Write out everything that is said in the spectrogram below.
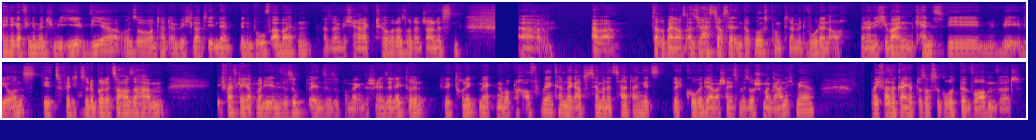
technikaffine Menschen wie wir und so und halt irgendwelche Leute, die in, der, in dem Beruf arbeiten, also irgendwelche Redakteure oder so oder Journalisten. Ähm, aber darüber hinaus, also du hast ja auch selten Berührungspunkte damit. Wo denn auch? Wenn du nicht jemanden kennst wie, wie, wie uns, die zufällig so eine Brille zu Hause haben, ich weiß gar nicht, ob man die in so, Sup in so Supermärkten, in so Elektro Elektronikmärkten überhaupt noch aufprobieren kann. Da gab es ja mal eine Zeit lang, jetzt durch Covid ja wahrscheinlich sowieso schon mal gar nicht mehr. Aber ich weiß auch gar nicht, ob das noch so groß beworben wird.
